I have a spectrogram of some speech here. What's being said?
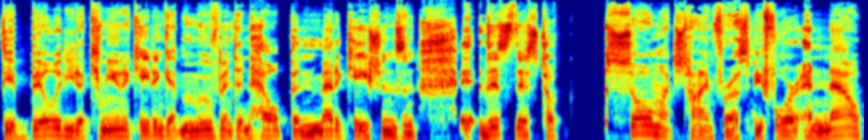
the ability to communicate and get movement and help and medications and it, this this took so much time for us before, and now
